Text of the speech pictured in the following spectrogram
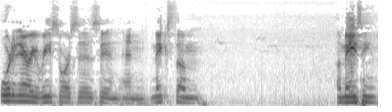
ordinary resources and, and makes them amazing.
